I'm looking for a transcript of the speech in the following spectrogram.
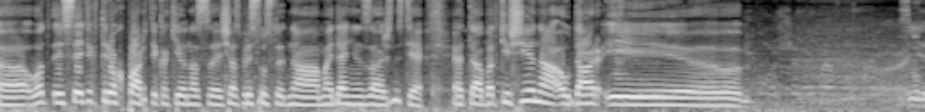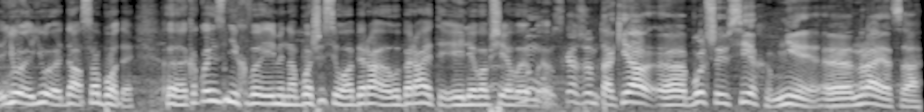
Э, Вот из этих трех партий, какие у нас сейчас присутствуют на Майдане Незалежности, это Баткивщина, Удар и э, Ю- Ю- да, Свободы. Э, Какой из них вы именно больше всего обира- выбираете или вообще вы... Ну, скажем так, я э, больше всех мне э, нравится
